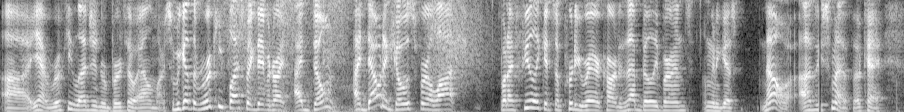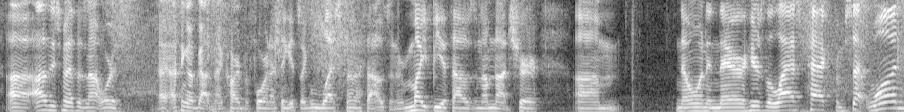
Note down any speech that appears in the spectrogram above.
Uh, yeah, rookie legend Roberto Alomar. So we got the rookie flashback David Wright. I don't, I doubt it goes for a lot, but I feel like it's a pretty rare card. Is that Billy Burns? I'm gonna guess. No, Ozzie Smith. Okay, uh, Ozzie Smith is not worth. I, I, think I've gotten that card before, and I think it's like less than a thousand, or might be a thousand. I'm not sure. Um, no one in there. Here's the last pack from set one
